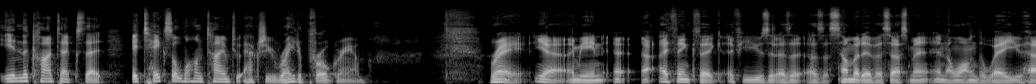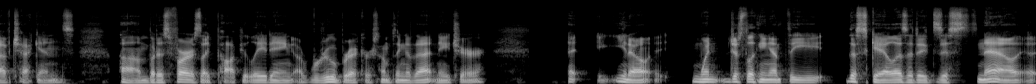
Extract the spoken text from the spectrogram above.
in the context that it takes a long time to actually write a program Right. Yeah. I mean, uh, I think that if you use it as a as a summative assessment, and along the way you have check-ins, um, but as far as like populating a rubric or something of that nature, uh, you know, when just looking at the the scale as it exists now, uh,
